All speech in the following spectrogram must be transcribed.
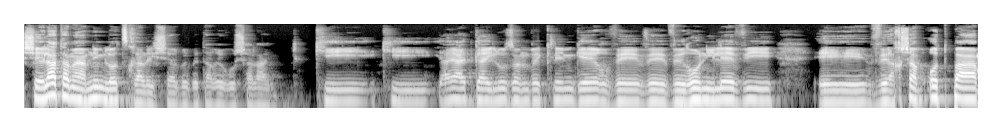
שאלת המאמנים לא צריכה להישאר בביתר ירושלים. כי, כי היה את גיא לוזון וקלינגר ו, ו, ורוני לוי אה, ועכשיו עוד פעם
